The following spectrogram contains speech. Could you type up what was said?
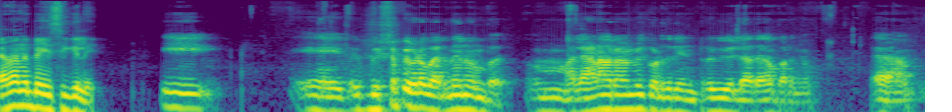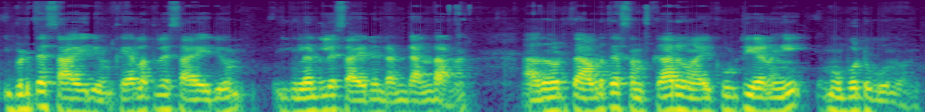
അതാണ് ബേസിക്കലി ഈ ബിഷപ്പ് ഇവിടെ വരുന്നതിന് മുമ്പ് മലയാള മനോരമയിൽ കൊടുത്തൊരു ഇന്റർവ്യൂവിൽ അദ്ദേഹം പറഞ്ഞു ഇവിടുത്തെ സാഹചര്യവും കേരളത്തിലെ സാഹചര്യവും ഇംഗ്ലണ്ടിലെ സാഹചര്യം രണ്ട് രണ്ടാണ്. അതോടൊപ്പം അവിടുത്തെ സംസ്കാരവുമായി കൂട്ടിയിണങ്ങി മുമ്പോട്ട് പോകുന്നു പറഞ്ഞു.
